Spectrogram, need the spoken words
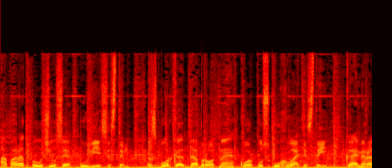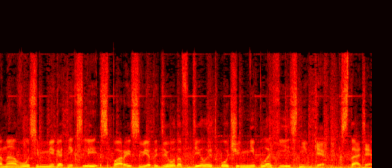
Аппарат получился увесистым. Сборка добротная, корпус ухватистый. Камера на 8 мегапикселей с парой светодиодов делает очень неплохие снимки. Кстати,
